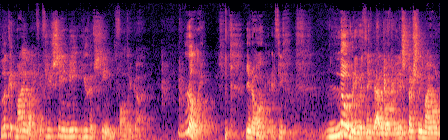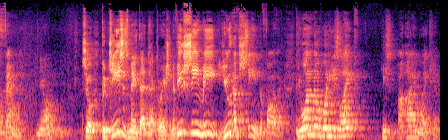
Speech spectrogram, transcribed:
Look at my life. If you've seen me, you have seen the Father God. Really? you know, if you nobody would think that about me, especially my own family, you know? So, but Jesus made that declaration. If you've seen me? You have seen the Father. You want to know what he's like? He's I'm like him.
